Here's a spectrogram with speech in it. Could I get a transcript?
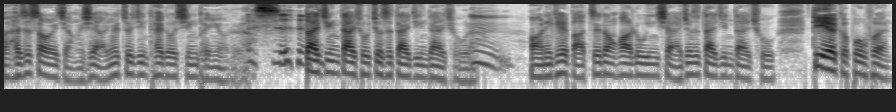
还是稍微讲一下，因为最近太多新朋友了啦，是，带进带出就是带进带出了。嗯，好，你可以把这段话录音下来，就是带进带出。第二个部分，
